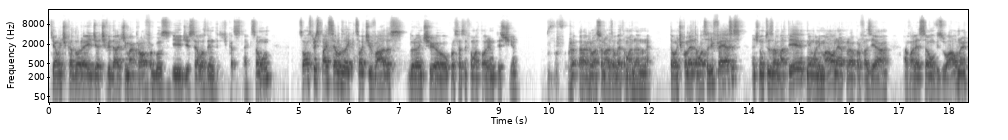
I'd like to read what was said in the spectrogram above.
que é um indicador aí de atividade de macrófagos e de células dendríticas, né? Que são são as principais células aí que são ativadas durante o processo inflamatório no intestino, relacionadas ao beta-manano, né? Então a gente coleta amostra de fezes, a gente não precisa bater nenhum animal, né, para fazer a avaliação visual, né?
